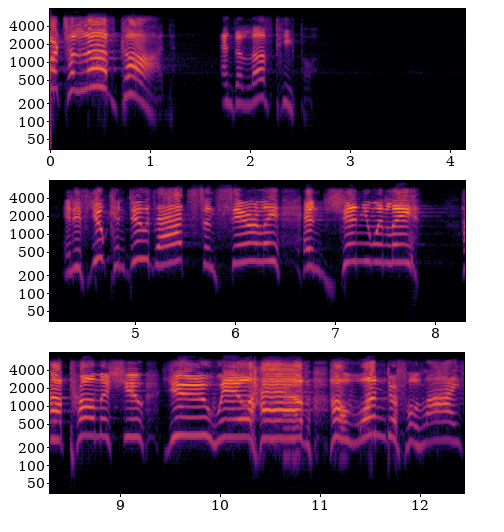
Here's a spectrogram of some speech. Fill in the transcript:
are to love God and to love people. And if you can do that sincerely and genuinely, I promise you, you will have a wonderful life.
